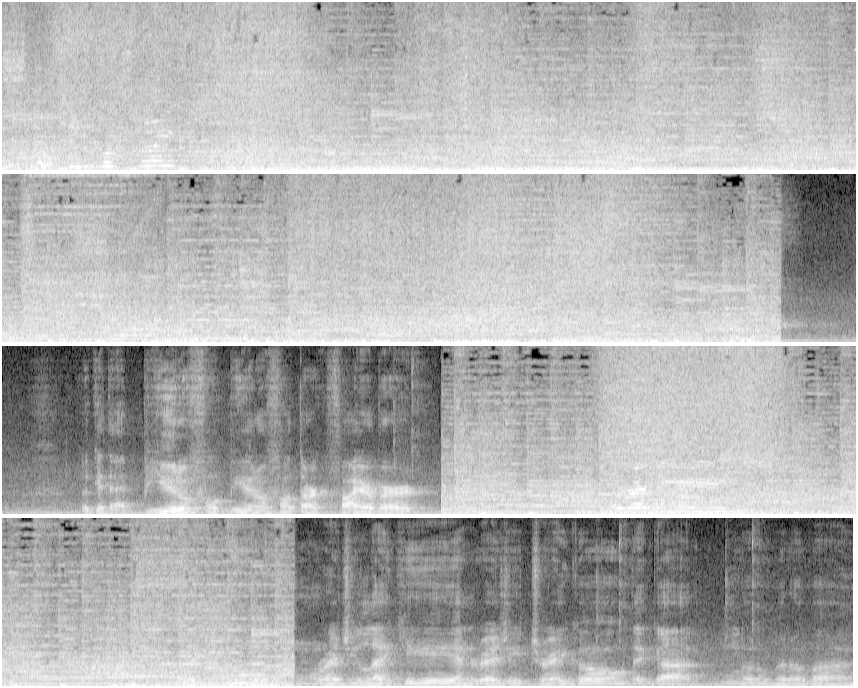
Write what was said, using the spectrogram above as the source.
Slowking looks like? Beautiful, beautiful dark firebird. Reggie! Ooh, Regieleki and Regidrago. They got a little bit of a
